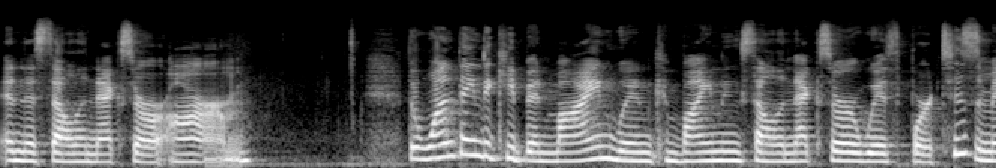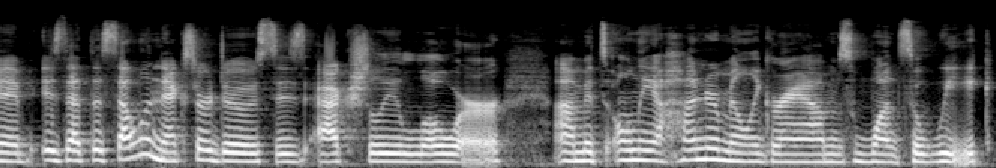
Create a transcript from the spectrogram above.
in the selinexor arm. The one thing to keep in mind when combining selinexor with bortezomib is that the selinexor dose is actually lower. Um, it's only 100 milligrams once a week.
